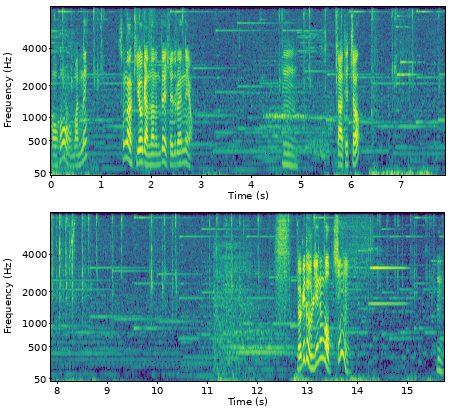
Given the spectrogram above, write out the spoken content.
어허 맞네? 순간 기억이 안 나는데 제대로 했네요 음자 됐죠? 여기도 울리는 거 없지? 응.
